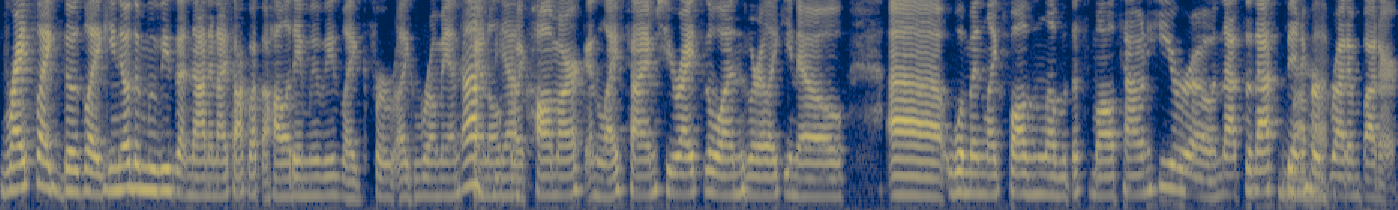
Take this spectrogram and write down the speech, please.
writes like those like you know the movies that Nat and I talk about the holiday movies like for like romance ah, channels yes. like Hallmark and Lifetime. She writes the ones where like you know uh woman like falls in love with a small town hero and that so that's been Love her that. bread and butter.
